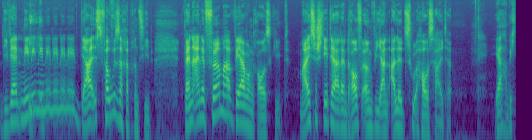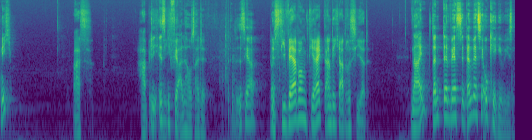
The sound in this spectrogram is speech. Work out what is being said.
die werden, nee, nee, nee, nee, nee, nee, nee, da ist Verursacherprinzip. Wenn eine Firma Werbung rausgibt, meistens steht ja dann drauf irgendwie an alle zu Haushalte. Ja, habe ich nicht. Was? Hab ich. Die ist nicht für alle Haushalte. Das ist ja. Ne? Ist die Werbung direkt an dich adressiert? Nein, dann, dann wäre es dann wär's ja okay gewesen.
